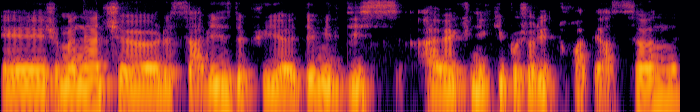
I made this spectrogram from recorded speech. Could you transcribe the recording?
Et je manage euh, le service depuis euh, 2010 avec une équipe aujourd'hui de trois personnes.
